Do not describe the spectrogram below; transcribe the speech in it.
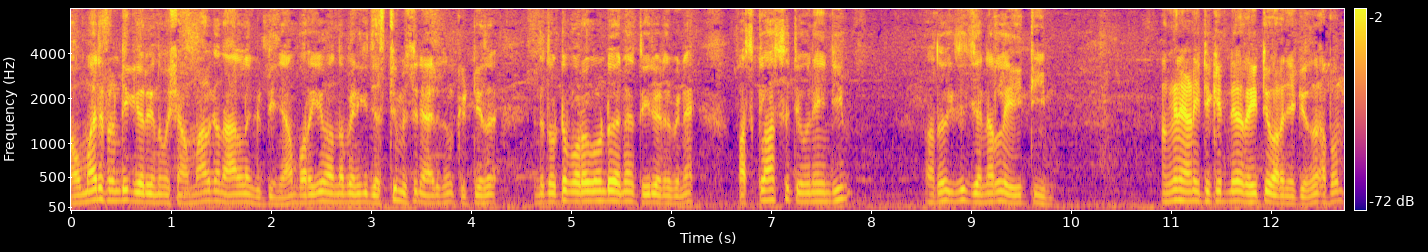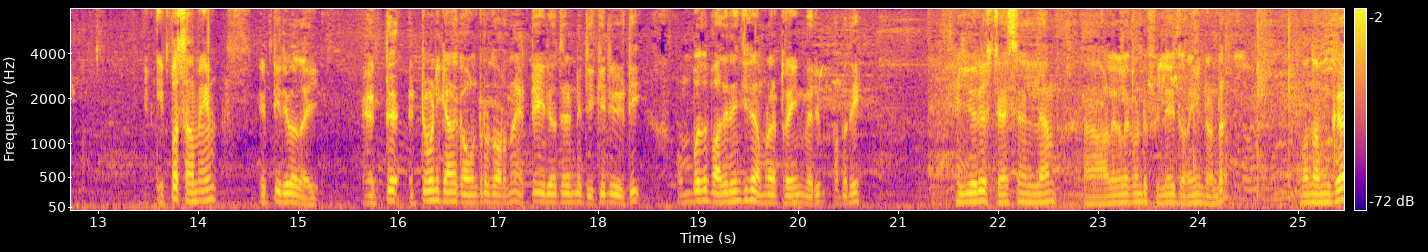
അവന്മാർ ഫ്രണ്ടിൽ കയറിയിരുന്നു പക്ഷെ അമ്മമാർക്ക് നാലെണ്ണം കിട്ടി. ഞാൻ പുറകെ വന്നപ്പോൾ എനിക്ക് ജസ്റ്റ് മിസ്സിനായിരുന്നു കിട്ടിയത്. എന്റെ തൊട്ട് പുറകെ കൊണ്ട് തന്നെ തീരെയായിരുന്നു പിന്നെ ഫസ്റ്റ് ക്ലാസ് ടു നയന്റിയും അത് ഇത് ജനറൽ എയ്റ്റിയും അങ്ങനെയാണ് ഈ ടിക്കറ്റിന്റെ റേറ്റ് പറഞ്ഞിരിക്കുന്നത്. അപ്പം ഇപ്പം സമയം എട്ട് ഇരുപതായി. എട്ട് എട്ട് മണിക്കാണ് കൗണ്ടർ തുറന്നത് എട്ട് ഇരുപത്തിരണ്ട് ടിക്കറ്റ് കിട്ടി. ഒമ്പത് പതിനഞ്ചിന് നമ്മുടെ ട്രെയിൻ വരും. അപ്പോൾ ദേ ഈ ഒരു സ്റ്റേഷനെല്ലാം ആളുകളെ കൊണ്ട് ഫില്ല് ചെയ്ത് തുടങ്ങിയിട്ടുണ്ട്. അപ്പോൾ നമുക്ക്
